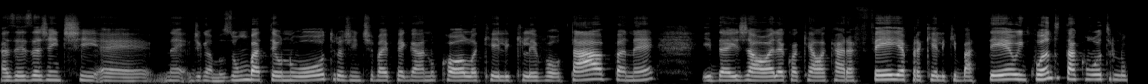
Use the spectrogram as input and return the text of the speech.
às vezes a gente, é, né, digamos, um bateu no outro, a gente vai pegar no colo aquele que levou o tapa, né? E daí já olha com aquela cara feia para aquele que bateu, enquanto tá com o outro no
